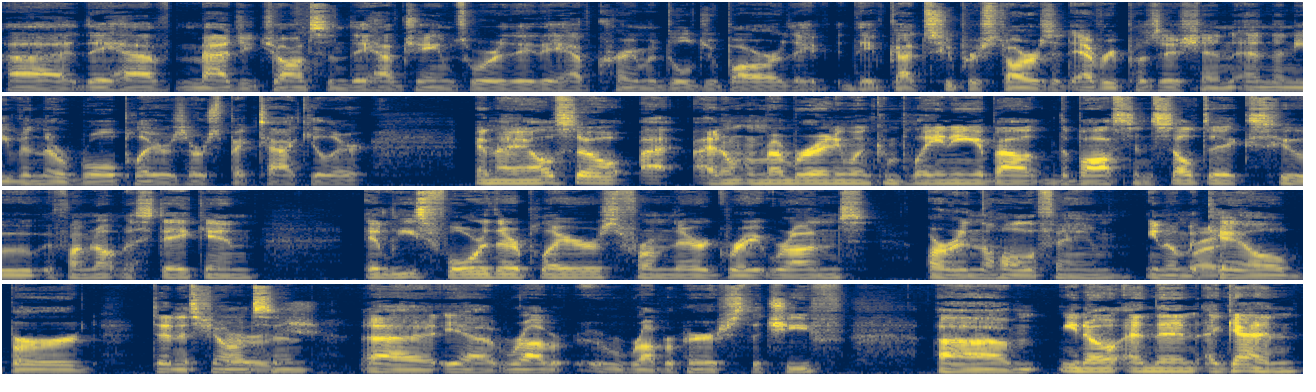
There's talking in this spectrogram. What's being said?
uh, they have Magic Johnson, they have James Worthy, they have Kareem Abdul-Jabbar. They they've got superstars at every position, and then even their role players are spectacular. And I also I, I don't remember anyone complaining about the Boston Celtics, who, if I'm not mistaken, at least four of their players from their great runs are in the Hall of Fame. You know, Right. Bird, Dennis Johnson, uh, yeah, Robert Robert Parish, the Chief. Um, you know, and then again,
